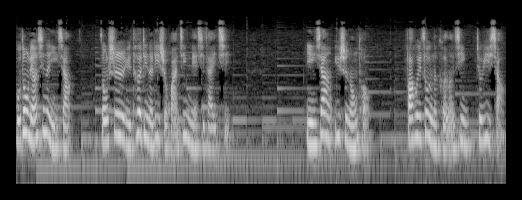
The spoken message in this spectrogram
鼓动良心的影像，总是与特定的历史环境联系在一起。影像愈是笼统，发挥作用的可能性就愈小。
